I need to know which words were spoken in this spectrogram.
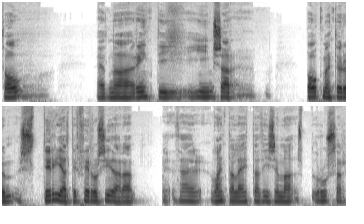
þó hérna rínt í ímsar bókmentur um styrjaldir fyrir og síðar að það er vantalega eitt af því sem að rússar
